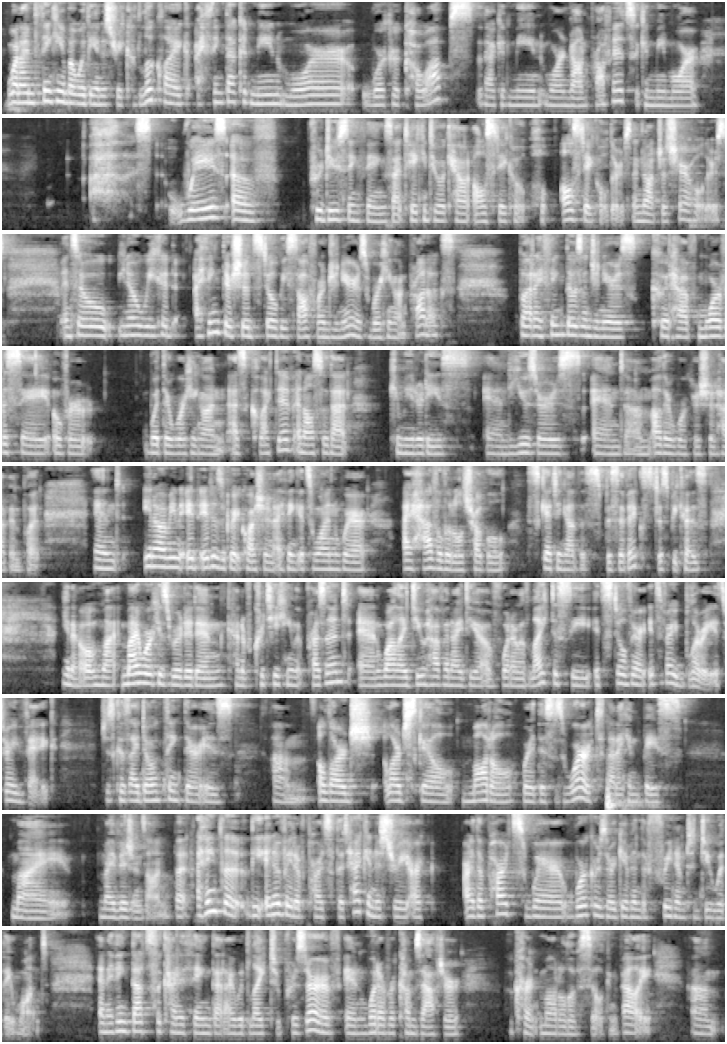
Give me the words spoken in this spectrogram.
when I'm thinking about what the industry could look like, I think that could mean more worker co ops, that could mean more nonprofits, it can mean more uh, ways of producing things that take into account all, stakeho- all stakeholders and not just shareholders. And so, you know, we could, I think there should still be software engineers working on products, but I think those engineers could have more of a say over what they're working on as a collective and also that communities and users and um, other workers should have input. And, you know, I mean, it, it is a great question. I think it's one where I have a little trouble sketching out the specifics just because, you know, my, my work is rooted in kind of critiquing the present. And while I do have an idea of what I would like to see, it's still very, it's very blurry. It's very vague just because I don't think there is um, a large, large scale model where this has worked that I can base my, my visions on. But I think the, the innovative parts of the tech industry are are the parts where workers are given the freedom to do what they want. And I think that's the kind of thing that I would like to preserve in whatever comes after the current model of Silicon Valley. Um,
